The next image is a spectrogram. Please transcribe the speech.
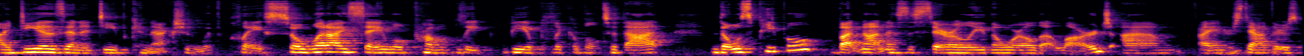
ideas and a deep connection with place. So what I say will probably be applicable to that those people, but not necessarily the world at large. Um, I understand there's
